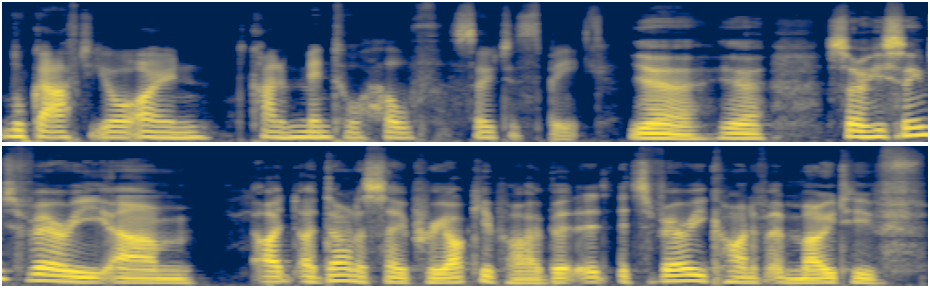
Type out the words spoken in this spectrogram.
look after your own kind of mental health, so to speak. Yeah, yeah. So he seems very, um, I, I don't want to say preoccupied, but it, it's very kind of emotive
